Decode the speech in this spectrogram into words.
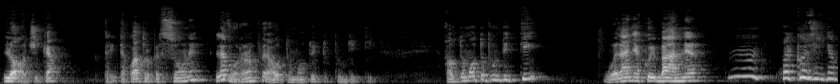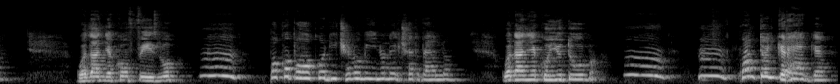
logica, 34 persone lavorano per automoto.it. Automoto.it guadagna coi banner? Mm, qualcosina. Guadagna con Facebook? Poco poco, dice l'omino nel cervello. Guadagna con YouTube? Mm, mm, quanto il Greg?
